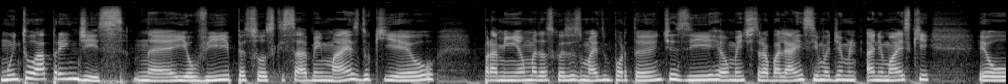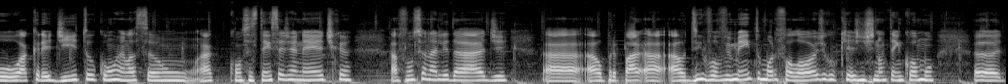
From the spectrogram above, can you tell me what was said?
muito aprendiz, né? E ouvir pessoas que sabem mais do que eu, para mim é uma das coisas mais importantes e realmente trabalhar em cima de animais que eu acredito com relação à consistência genética, à funcionalidade, ao, preparo, ao desenvolvimento morfológico, que a gente não tem como uh,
